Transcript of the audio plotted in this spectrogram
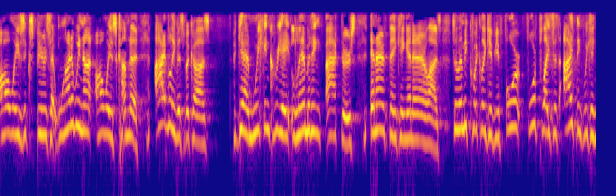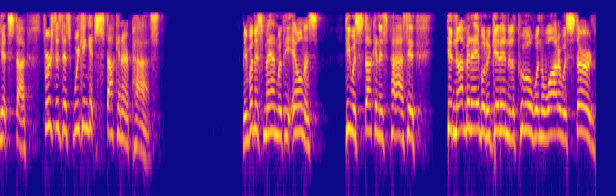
always experience that? Why do we not always come to that? I believe it's because Again, we can create limiting factors in our thinking and in our lives. So let me quickly give you four, four places I think we can get stuck. First is this, we can get stuck in our past. I mean, with this man with the illness, he was stuck in his past. He, he had not been able to get into the pool when the water was stirred.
